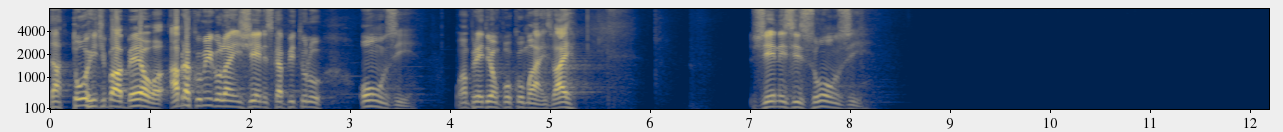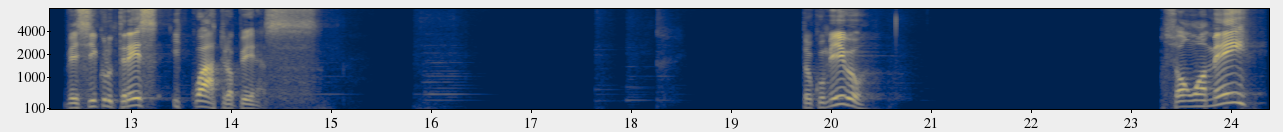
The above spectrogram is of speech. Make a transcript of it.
da Torre de Babel, abra comigo lá em Gênesis capítulo 11. Vamos aprender um pouco mais, vai? Gênesis 11. Versículo 3 e 4 apenas. Estão comigo? Só um amém?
